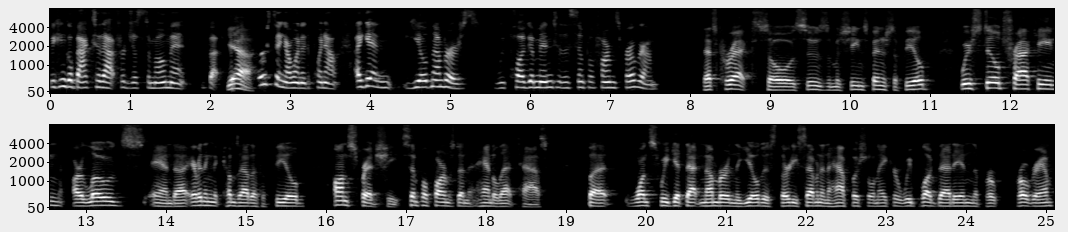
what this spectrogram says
We can go back to that for just a moment. But yeah, first thing I wanted to point out again, yield numbers. We plug them into the Simple Farms program. That's correct. So as soon as the machines finish the field, we're still tracking our loads and uh, everything that comes out of the field on spreadsheet. Simple Farms doesn't handle that task. But once we get that number and the yield is 37 and a half bushel an acre, we plug that in the pro- program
